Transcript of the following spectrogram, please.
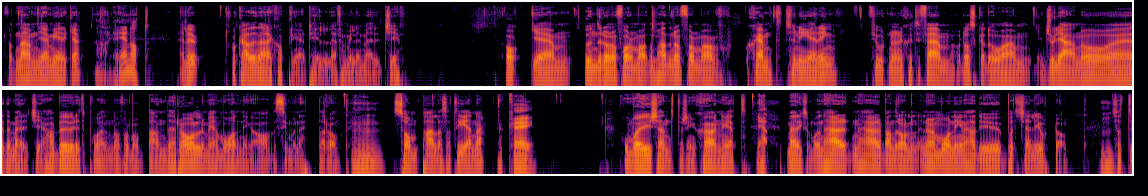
fått namn i Amerika. Ja, det är något. Eller hur? Och hade nära kopplingar till eh, familjen Medici. Och ehm, under någon form av, de hade någon form av skämtturnering 1475 och då ska då ehm, Giuliano eh, de Medici ha burit på en, någon form av banderoll med en målning av Simonetta då. Mm. Som Pallas Athena. Okej. Hon var ju känd för sin skönhet. Ja. Men liksom, och den här, den här banderollen, den här målningen hade ju Botticelli gjort då. Mm. Så det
